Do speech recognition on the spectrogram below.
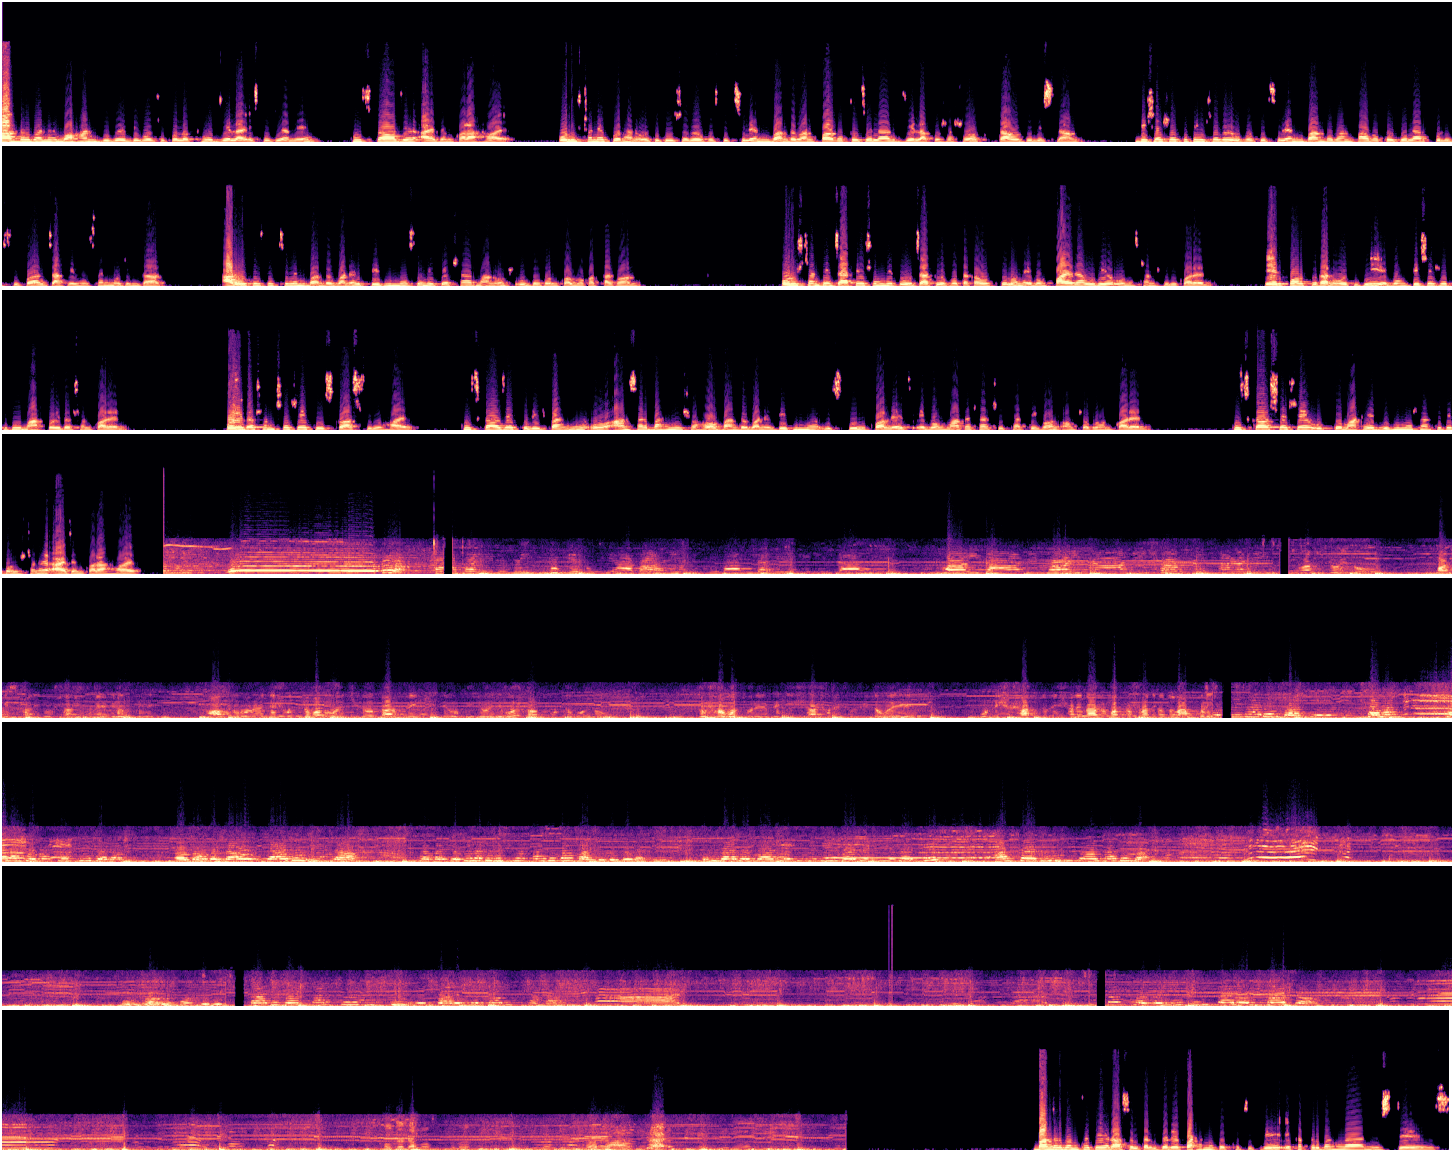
বান্দরবানে মহান বিজয় দিবস উপলক্ষে জেলা স্টেডিয়ামে কুচকাওয়াজের আয়োজন করা হয়। অনুষ্ঠানে প্রধান অতিথি হিসেবে উপস্থিত ছিলেন বান্দরবান পার্বত্য জেলার জেলা প্রশাসক দাউদুল ইসলাম। বিশেষ অতিথি হিসেবে উপস্থিত ছিলেন বান্দরবান পার্বত্য জেলার পুলিশ সুপার জাকির হোসেন মজুমদার। আরও উপস্থিত ছিলেন বান্দরবানের বিভিন্ন শ্রেণি পেশার মানুষ, ঊর্ধ্বতন কর্মকর্তাগণ। অনুষ্ঠানটি জাতীয় সংগীত ও জাতীয় পতাকা উত্তোলন এবং পায়রা উড়িয়ে অনুষ্ঠান শুরু করেন। এরপর প্রধান অতিথি এবং বিশেষ অতিথি মাঠ পরিদর্শন করেন। পরিদর্শন শেষে কুচকাওয়াজ শুরু হয়। কুচকাওয়াজে পুলিশ বাহিনী ও আনসার বাহিনী সহ বান্দরবানের বিভিন্ন স্কুল, কলেজ এবং মাদ্রাসার শিক্ষার্থীগণ অংশগ্রহণ করেন। কুচকাওয়াজ শেষে উক্ত মাঠে বিভিন্ন সাংস্কৃতিক অনুষ্ঠানের আয়োজন করা হয়। পাকিস্তানি দুঃশাসনের বিরুদ্ধে আন্দোলনের যে সূত্রপাত হয়েছিল, তার প্রেক্ষিতেও বিজয় দিবস তাৎপর্যপূর্ণ। দুশো বছরের ব্রিটিশ শাসনে শোষিত হয়ে উনিশশো সাতচল্লিশ সালে নামমাত্র স্বাধীনতা লাভ করে অভিবাদন মঞ্চে সালাম সালাম বান্দরবান থেকে রাসেল তালুকদারের পাঠানো তথ্যচিত্রে একাত্তর বাংলা নিউজ ডেস্ক।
